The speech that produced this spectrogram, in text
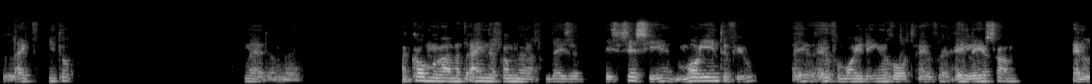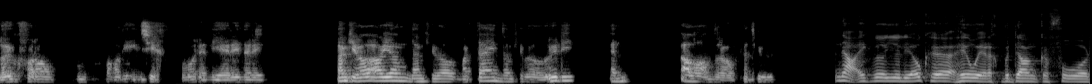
lijkt het niet op. Nee, dan, uh, dan komen we aan het einde van, uh, van deze, deze sessie. Een mooi interview. Heel, heel veel mooie dingen gehoord. Heel, heel leerzaam. En leuk vooral om al die inzichten te horen en die herinnering. Dankjewel Arjan, dankjewel Martijn, dankjewel Rudy. En alle anderen ook natuurlijk. Nou, ik wil jullie ook uh, heel erg bedanken voor,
